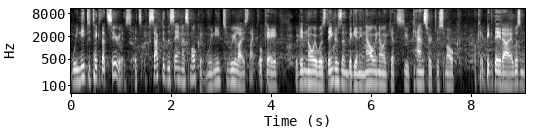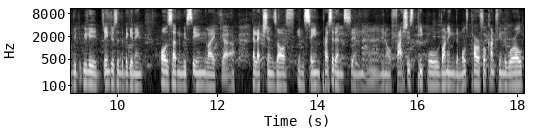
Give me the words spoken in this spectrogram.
we need to take that serious. It's exactly the same as smoking. We need to realize, like, okay, we didn't know it was dangerous in the beginning. Now we know it gets you cancer to smoke okay, big data, it wasn't re- really dangerous in the beginning. All of a sudden, we're seeing like uh, elections of insane presidents in, uh, you know, fascist people running the most powerful country in the world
